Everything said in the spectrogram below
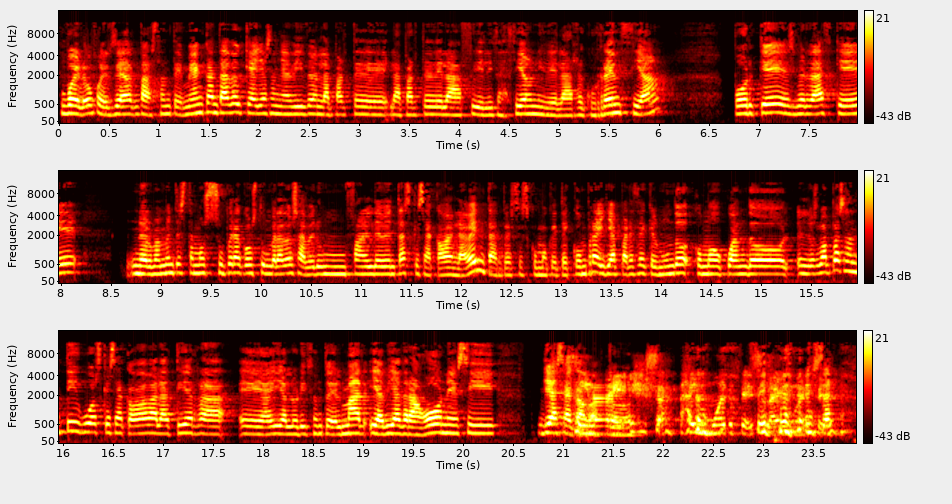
Bueno, pues ya bastante. Me ha encantado que hayas añadido en la parte, la parte de la fidelización y de la recurrencia, porque es verdad que normalmente estamos súper acostumbrados a ver un funnel de ventas que se acaba en la venta. Entonces es como que te compra y ya parece que el mundo, como cuando en los mapas antiguos que se acababa la tierra eh, ahí al horizonte del mar y había dragones y ya se acaba. hay, muertes, hay muertes.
